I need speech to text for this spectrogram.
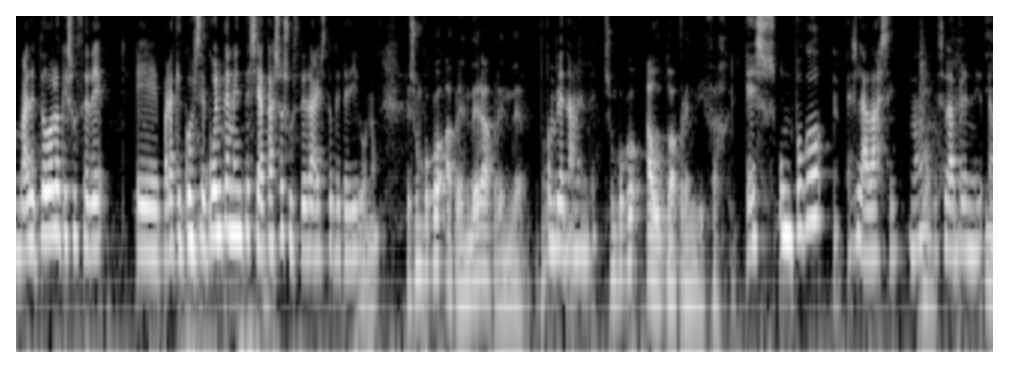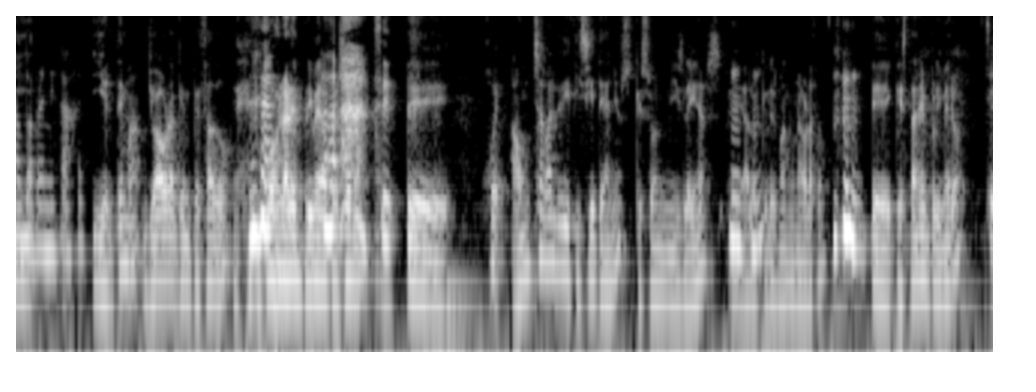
va de todo lo que sucede eh, para que consecuentemente, si acaso suceda esto que te digo, ¿no? Es un poco aprender a aprender, ¿no? Completamente. Es un poco autoaprendizaje. Es un poco, es la base, ¿no? Claro. Es el aprendi- Y- autoaprendizaje. Y el tema, yo ahora que he empezado, puedo hablar en primera persona. Sí. eh, joder, a un chaval de 17 años, que son mis laners, eh, a los que les mando un abrazo, que están en primero, Sí.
